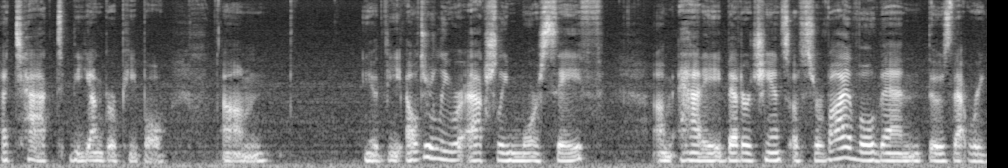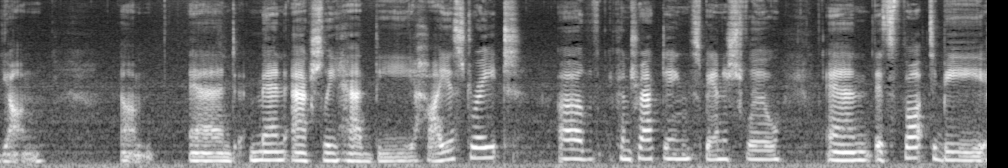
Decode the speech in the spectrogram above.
attacked the younger people. Um, you know, the elderly were actually more safe, um, had a better chance of survival than those that were young. And men actually had the highest rate of contracting Spanish flu. And it's thought to be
